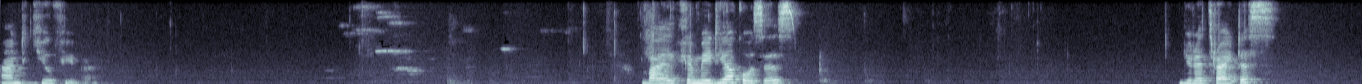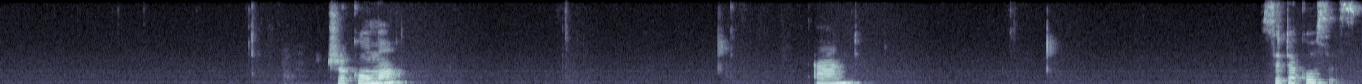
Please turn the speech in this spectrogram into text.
And Q fever. While chlamydia causes urethritis, trachoma, and psittacosis.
